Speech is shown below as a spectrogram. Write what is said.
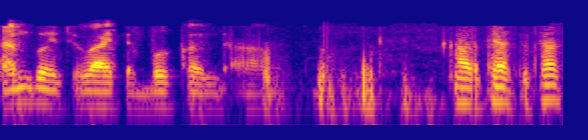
I'm going to write a book on um, how to pass the test.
